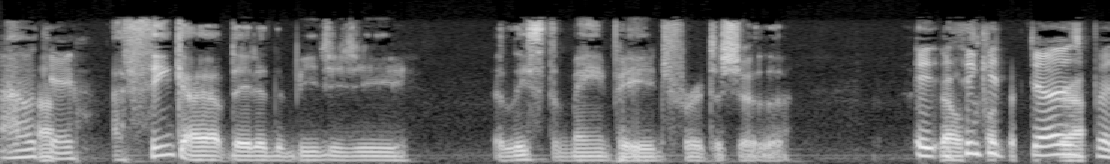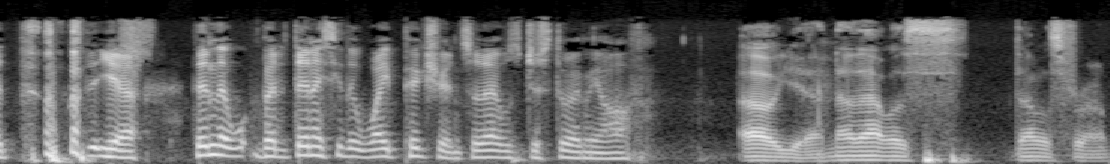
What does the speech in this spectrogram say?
Ah, okay. Uh, I think I updated the BGG, at least the main page for it to show the. It, I think it does, but yeah. Then the but then I see the white picture, and so that was just throwing me off. Oh yeah, no, that was that was from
